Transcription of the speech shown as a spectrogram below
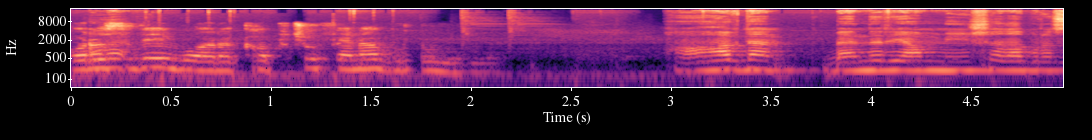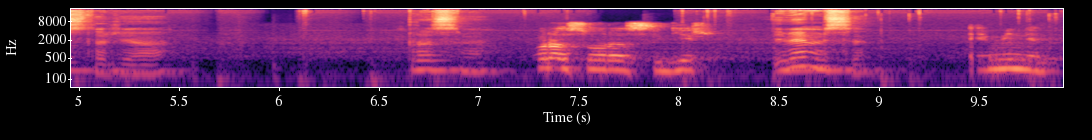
Orası değil bu ara. Kapı çok fena gurulduyor. Ha harbiden bende de yanmıyor inşallah burasıdır ya. Burası mı? Orası orası gir. Emin misin? Eminim.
